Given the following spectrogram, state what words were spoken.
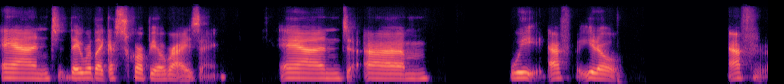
and they were like a Scorpio rising. And um we after you know after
